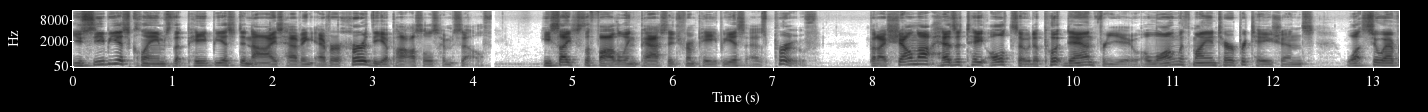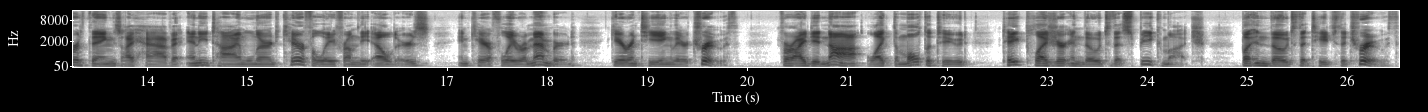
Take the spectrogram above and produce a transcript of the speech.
Eusebius claims that Papias denies having ever heard the apostles himself. He cites the following passage from Papias as proof. But I shall not hesitate also to put down for you, along with my interpretations, whatsoever things I have at any time learned carefully from the elders, and carefully remembered, guaranteeing their truth. For I did not, like the multitude, take pleasure in those that speak much, but in those that teach the truth.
